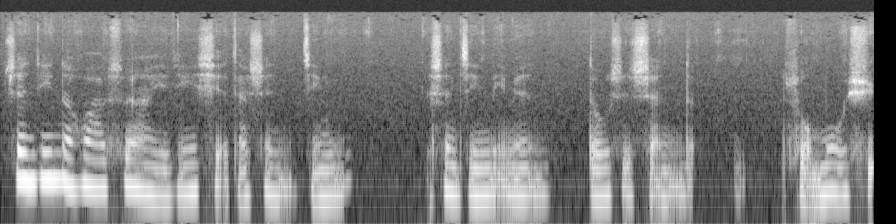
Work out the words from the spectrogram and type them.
圣经的话虽然已经写在圣经，圣经里面都是神的所默许，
